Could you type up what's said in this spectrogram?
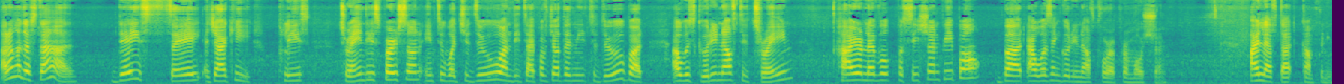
I don't understand. They say, Jackie, please train this person into what you do and the type of job they need to do, but I was good enough to train higher level position people, but I wasn't good enough for a promotion. I left that company.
